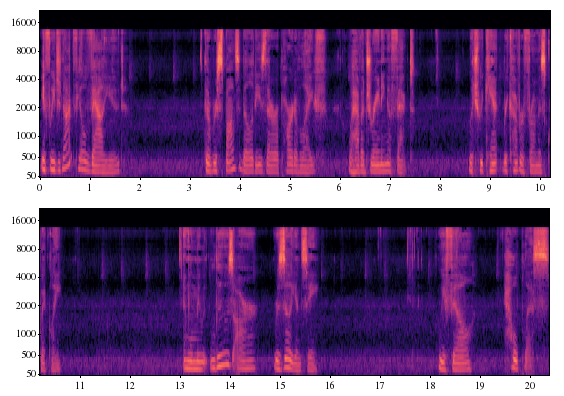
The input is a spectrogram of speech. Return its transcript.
If we do not feel valued, the responsibilities that are a part of life will have a draining effect, which we can't recover from as quickly. And when we lose our resiliency, we feel hopeless.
